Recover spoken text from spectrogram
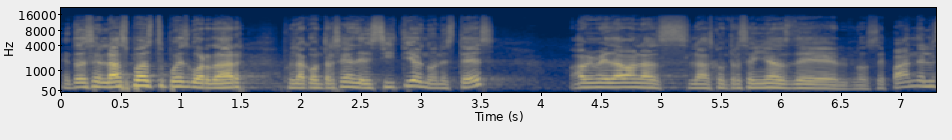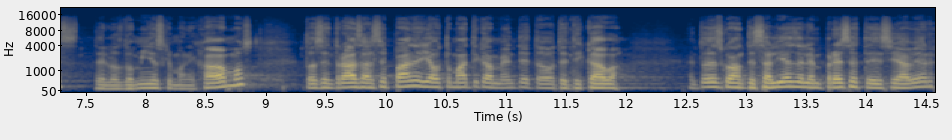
Entonces en LastPass tú puedes guardar pues, la contraseña del sitio en donde estés. A mí me daban las, las contraseñas de los cPanels, de los dominios que manejábamos. Entonces entrabas al cPanel y automáticamente te autenticaba. Entonces cuando te salías de la empresa te decía, a ver,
